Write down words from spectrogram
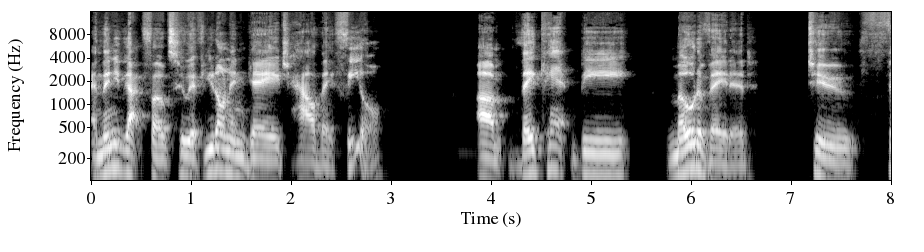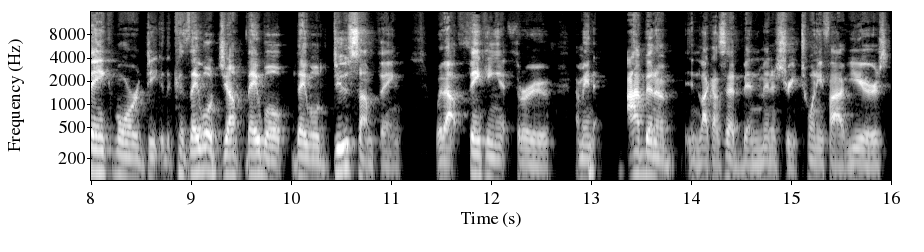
And then you've got folks who, if you don't engage how they feel, um, they can't be motivated to think more deep because they will jump. They will they will do something without thinking it through. I mean, I've been a like I said, been ministry 25 years.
